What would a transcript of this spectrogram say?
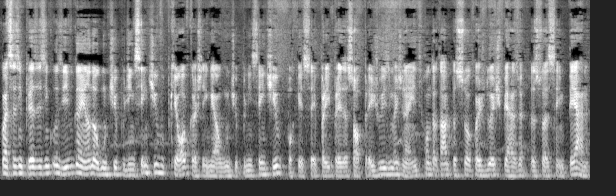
com essas empresas, inclusive, ganhando algum tipo de incentivo, porque é óbvio que elas têm que ganhar algum tipo de incentivo, porque isso aí para a empresa é só prejuízo, imagina, entre contratar uma pessoa com as duas pernas e uma pessoa sem perna,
